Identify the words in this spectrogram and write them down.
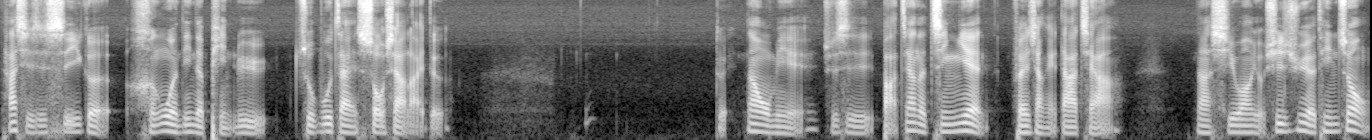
他其实是一个很稳定的频率，逐步在瘦下来的。对，那我们也就是把这样的经验分享给大家。那希望有兴趣的听众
